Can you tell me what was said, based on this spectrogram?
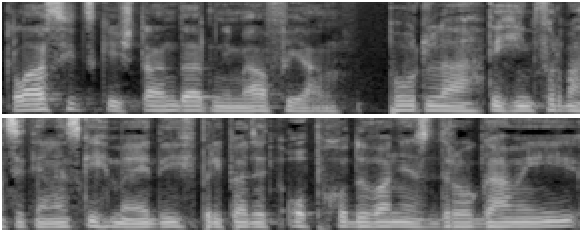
klasický štandardný mafián. Podľa tých informácií talianských médií v prípade obchodovania s drogami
